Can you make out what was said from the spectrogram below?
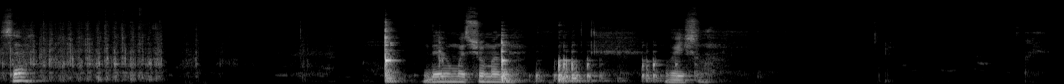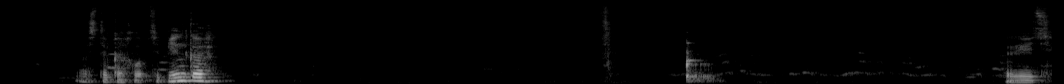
Все. Дивимось, що в мене вийшло. Ось така хлопці пінка. Подивіться.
